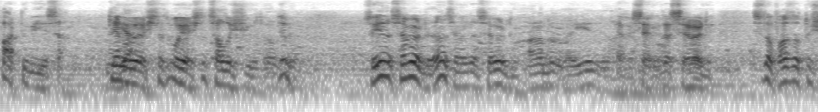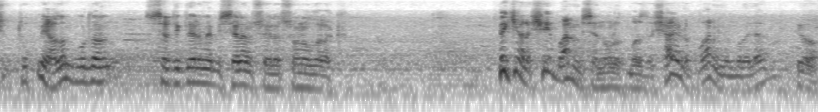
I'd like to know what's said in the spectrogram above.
Farklı bir insan. Gene o yaşta, o yaşta çalışıyordu değil mi? Seni de severdi ha, seni de severdi. Aramızda da iyiydi. Evet seni de severdi. Siz de fazla tuş- tutmayalım. Buradan sevdiklerine bir selam söyle son olarak. Peki hala şey var mı senin unutmazda? Şairlik var mı böyle? Yok.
